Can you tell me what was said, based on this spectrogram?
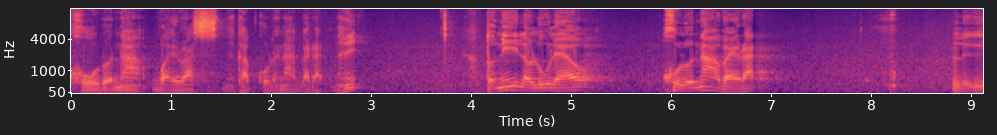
โคโรนาไวรัสนะครับโคโรนาไวรัสนี้ตอนนี้เรารู้แล้วโคโรนาไวรัสหรือ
